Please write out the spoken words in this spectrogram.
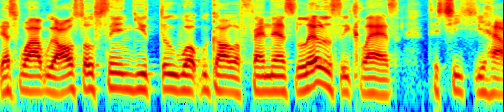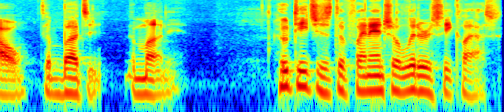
That's why we also send you through what we call a financial literacy class to teach you how to budget the money. Who teaches the financial literacy class?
